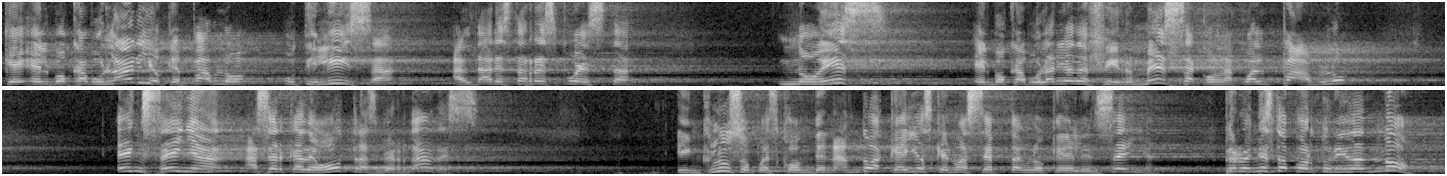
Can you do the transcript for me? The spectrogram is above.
que el vocabulario que Pablo utiliza al dar esta respuesta no es el vocabulario de firmeza con la cual Pablo enseña acerca de otras verdades. Incluso pues condenando a aquellos que no aceptan lo que él enseña. Pero en esta oportunidad no.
